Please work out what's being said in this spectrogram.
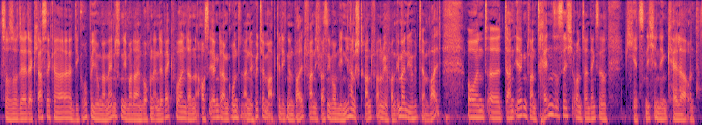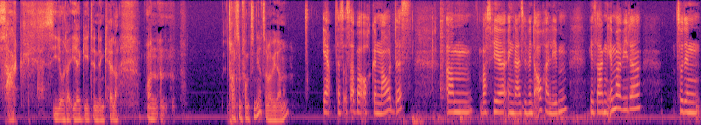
so, so der, der Klassiker, die Gruppe junger Menschen, die mal da ein Wochenende weg wollen, dann aus irgendeinem Grund in eine Hütte im abgelegenen Wald fahren. Ich weiß nicht, warum die nie an den Strand fahren. Wir fahren immer in die Hütte im Wald. Und äh, dann irgendwann trennen sie sich und dann denkst du, geh jetzt nicht in den Keller und zack, sie oder er geht in den Keller. Und äh, trotzdem funktioniert es immer wieder, ne? Ja, das ist aber auch genau das, ähm, was wir in Geiselwind auch erleben. Wir sagen immer wieder zu den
